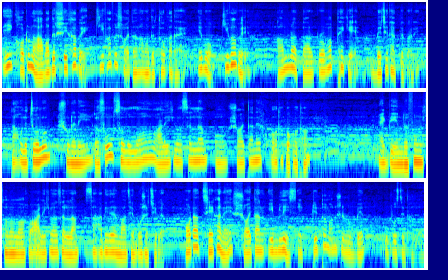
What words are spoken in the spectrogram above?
এই ঘটনা আমাদের শেখাবে কীভাবে শয়তান আমাদের ধোকা দেয় এবং কীভাবে আমরা তার প্রভাব থেকে বেঁচে থাকতে পারি। তাহলে চলুন শুনে নিই রসুল সাল্লাল্লাহু আলাইহি ওয়াসাল্লাম ও শয়তানের কথোপকথন। একদিন রসুল সাল্লাল্লাহু আলাইহি ওয়াসাল্লাম সাহাবিদের মাঝে বসেছিলেন। হঠাৎ সেখানে শয়তান ইবলিস এক বৃদ্ধ মানুষের রূপে উপস্থিত হলো।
